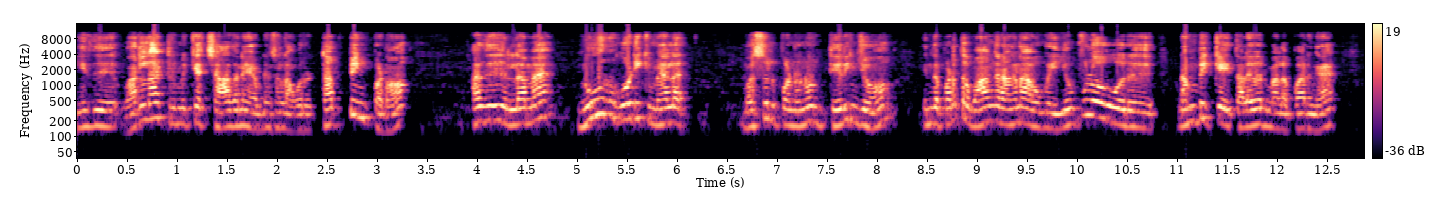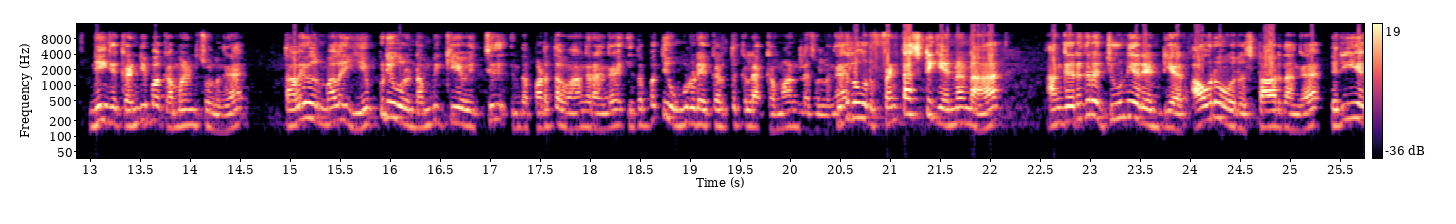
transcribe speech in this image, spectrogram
இது வரலாற்று மிக்க சாதனை அப்படின்னு சொல்லலாம். ஒரு டப்பிங் படம். அது இல்லாமல் நூறு கோடிக்கு மேலே வசூல் பண்ணணும்னு தெரிஞ்சும் இந்த படத்தை வாங்குறாங்கன்னா அவங்க எவ்வளோ ஒரு நம்பிக்கை தலைவர் மேலே பாருங்க. நீங்கள் கண்டிப்பாக கமெண்ட் சொல்லுங்க. தலைவர் மேலே எப்படி ஒரு நம்பிக்கையை வச்சு இந்த படத்தை வாங்குறாங்க? இதை பற்றி உங்களுடைய கருத்துக்களை கமெண்ட்ல சொல்லுங்க. இதில் ஒரு ஃபென்டாஸ்டிக் என்னன்னா அங்கே இருக்கிற ஜூனியர் என்டிஆர் அவரும் ஒரு ஸ்டார் தாங்க. பெரிய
